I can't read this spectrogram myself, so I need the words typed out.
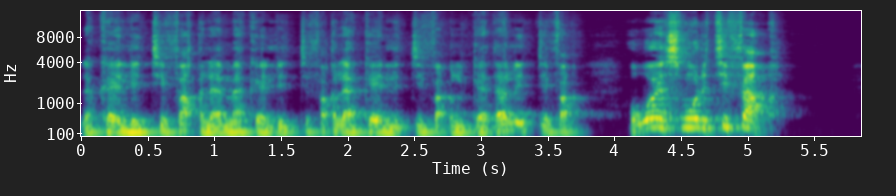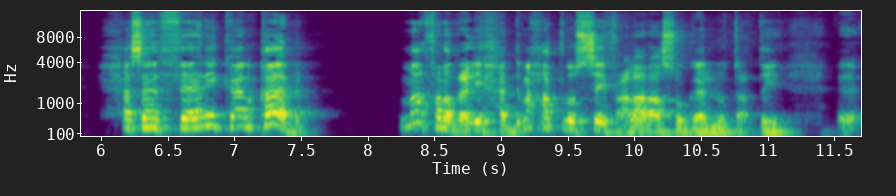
لا كاين الاتفاق لا ما كاين الاتفاق لا كاين الاتفاق الكذا الاتفاق. هو اسمه الاتفاق. حسن الثاني كان قابل. ما فرض عليه حد ما حط له السيف على راسه قال له تعطي آه،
